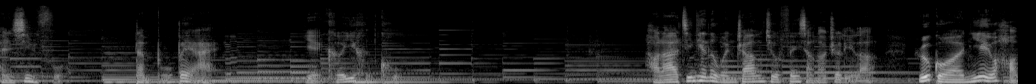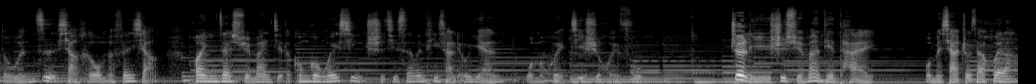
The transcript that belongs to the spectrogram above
很幸福，但不被爱也可以很酷。好啦，今天的文章就分享到这里了。如果你也有好的文字想和我们分享，欢迎在雪漫姐的公共微信“十七三文听”下留言，我们会及时回复。这里是雪漫电台，我们下周再会啦。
